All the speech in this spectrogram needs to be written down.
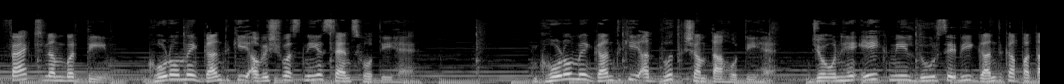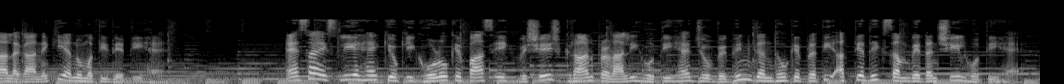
फैक्ट नंबर तीन, घोड़ों में गंध की अविश्वसनीय सेंस होती है। घोड़ों में गंध की अद्भुत क्षमता होती है, जो उन्हें एक मील दूर से भी गंध का पता लगाने की अनुमति देती है। ऐसा इसलिए है क्योंकि घोड़ों के पास एक विशेष घ्राण प्रणाली होती है जो विभिन्न गंधों के प्रति अत्यधिक संवेदनशील होती है।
